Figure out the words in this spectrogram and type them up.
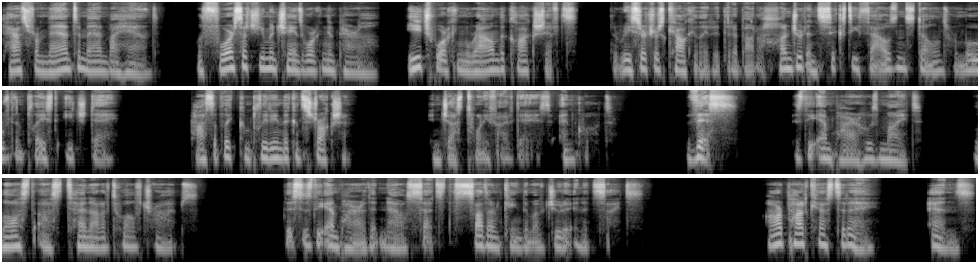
passed from man to man by hand, with four such human chains working in parallel, each working round the clock shifts. The researchers calculated that about 160,000 stones were moved and placed each day, possibly completing the construction in just 25 days. End quote. This is the empire whose might lost us 10 out of 12 tribes. This is the empire that now sets the southern kingdom of Judah in its sights. Our podcast today ends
